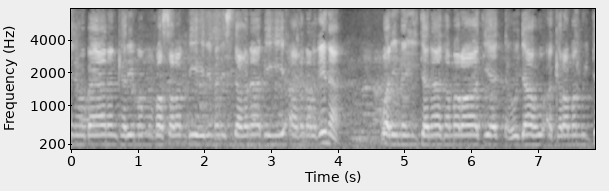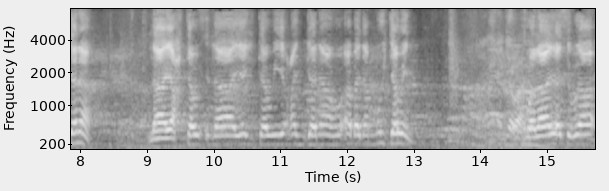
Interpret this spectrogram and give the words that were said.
منه بيانا كريما مفصلا فيه لمن استغنى به أغنى الغنى ولمن اجتنى ثمرات هداه أكرم مجتنى. لا يحتوي لا يجتوي عن جناه أبدا مجتو. ولا يدوى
